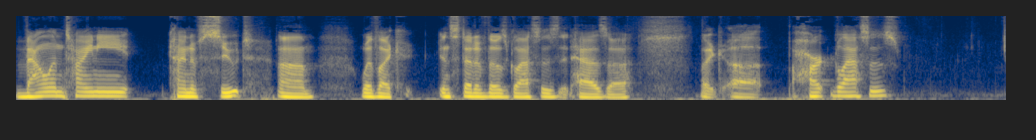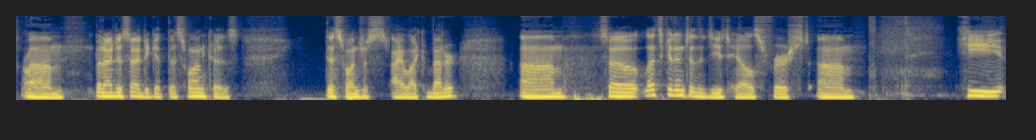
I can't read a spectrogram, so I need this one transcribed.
Valentine kind of suit um, with like instead of those glasses it has uh, like uh, heart glasses. Um, but i decided to get this one because this one just i like better. Um, so let's get into the details first. Um, he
